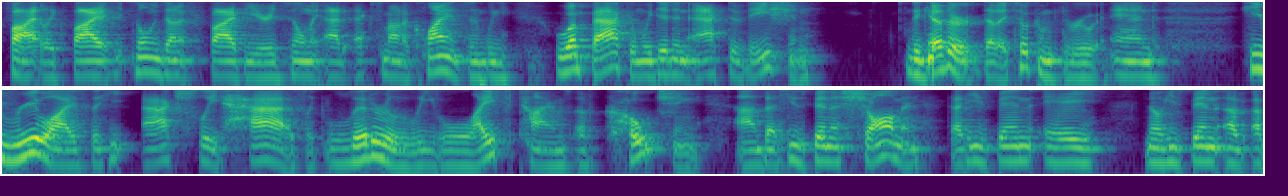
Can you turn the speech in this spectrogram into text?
five, like five, he's only done it for five years. He's only had X amount of clients. And we, we went back and we did an activation together that I took him through. And he realized that he actually has like literally lifetimes of coaching, uh, that he's been a shaman, that he's been a you know, he's been a, a,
